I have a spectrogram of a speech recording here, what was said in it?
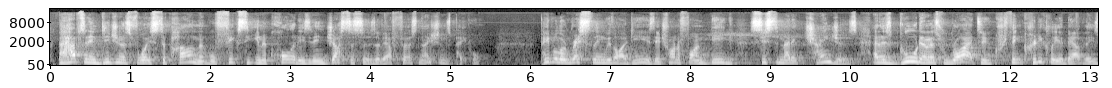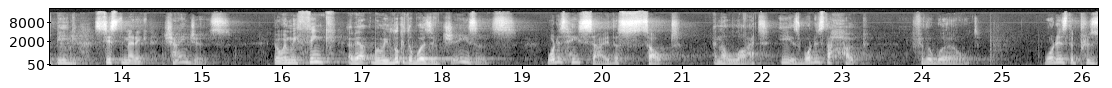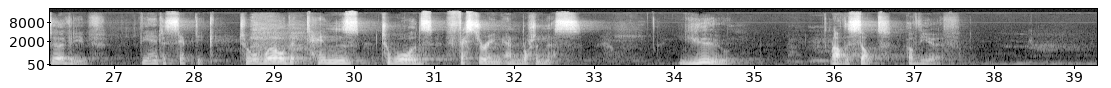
Perhaps an Indigenous voice to Parliament will fix the inequalities and injustices of our First Nations people. People are wrestling with ideas. They're trying to find big systematic changes. And it's good and it's right to think critically about these big systematic changes. But when we think about, when we look at the words of Jesus, what does he say the salt and the light is? What is the hope for the world? What is the preservative, the antiseptic to a world that tends towards festering and rottenness? You are the salt of the earth.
